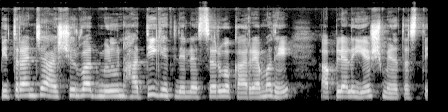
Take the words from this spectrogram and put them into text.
पितरांचे आशीर्वाद मिळून हाती घेतलेल्या सर्व कार्यामध्ये आपल्याला यश मिळत असते.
